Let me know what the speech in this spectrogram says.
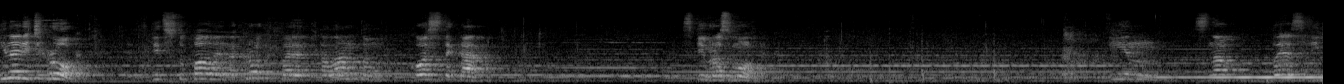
і навіть рок відступали на крок перед талантом Костика співрозмовника. Він знав безліч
